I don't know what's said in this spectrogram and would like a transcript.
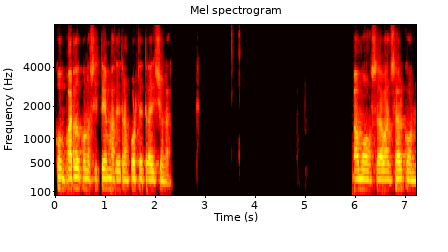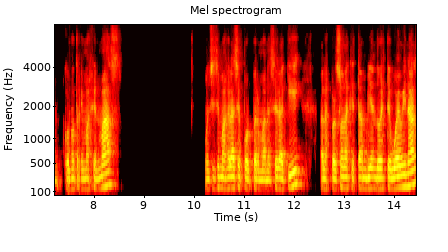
comparado con los sistemas de transporte tradicional. Vamos a avanzar con, otra imagen más. Muchísimas gracias por permanecer aquí, a las personas que están viendo este webinar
